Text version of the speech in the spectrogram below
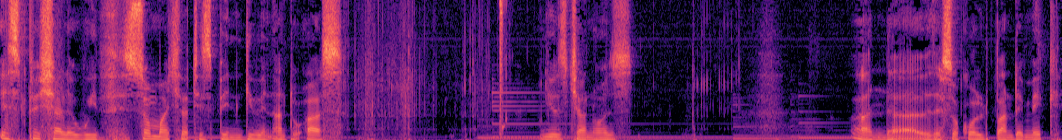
especially with so much that is being given unto us. News channels and uh, the so called pandemic,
